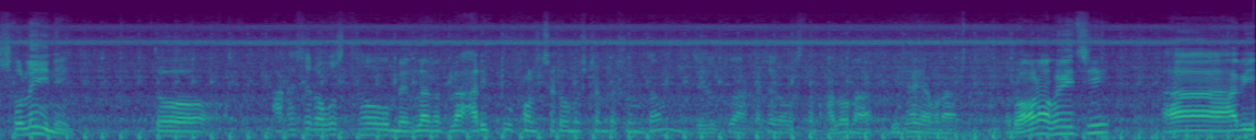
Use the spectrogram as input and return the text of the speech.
আসলেই নেই। তো আকাশের অবস্থাও মেঘলা মেঘলা। আরেকটু কনসার্ট অনুষ্ঠানটা শুনতাম যেহেতু আকাশের অবস্থা ভালো না বিধায় আমরা রওনা হয়েছি। আমি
